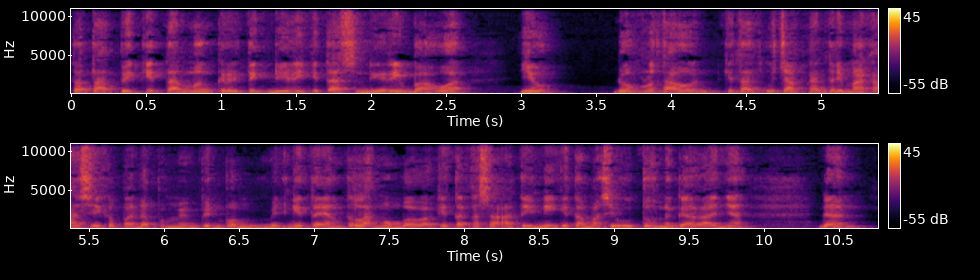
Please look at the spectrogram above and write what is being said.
tetapi kita mengkritik diri kita sendiri bahwa yuk 20 tahun kita ucapkan terima kasih kepada pemimpin-pemimpin kita yang telah membawa kita ke saat ini, kita masih utuh negaranya dan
